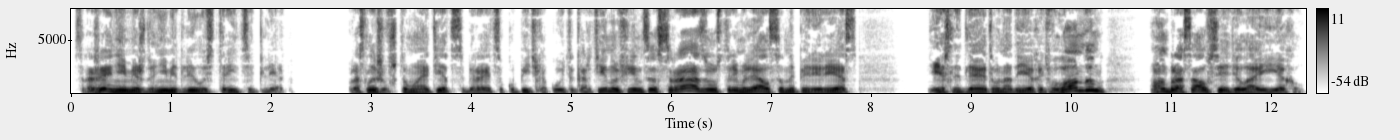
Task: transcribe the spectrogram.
Сражение между ними длилось 30 лет. Прослышав, что мой отец собирается купить какую-то картину, Финце сразу устремлялся на перерез. Если для этого надо ехать в Лондон, он бросал все дела и ехал.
